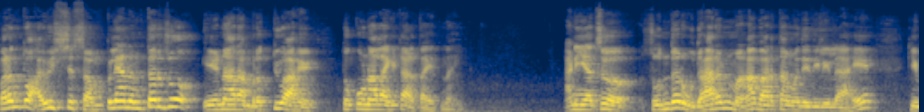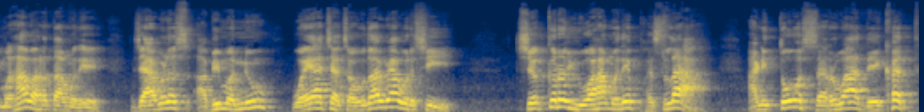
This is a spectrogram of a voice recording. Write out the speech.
परंतु आयुष्य संपल्यानंतर जो येणारा मृत्यू आहे तो कोणालाही टाळता येत नाही. आणि याचं सुंदर उदाहरण महाभारतामध्ये दिलेलं आहे. की महाभारतामध्ये ज्यावेळेस अभिमन्यू वयाच्या चौदाव्या वर्षी चक्रव्यूहामध्ये फसला आणि तो सर्वा देखत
